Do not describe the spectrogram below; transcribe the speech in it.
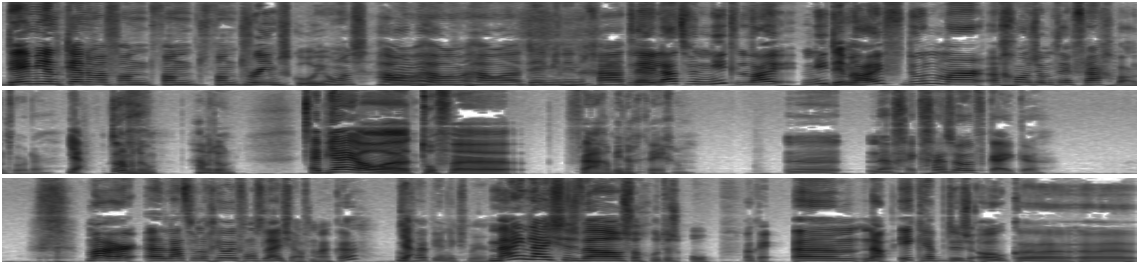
Damien kennen we van, van, van Dream School, jongens. Hou, Oh, hou, hou eh, Damien in de gaten. Nee, laten we niet, li niet Dimmen. live doen, maar gewoon zo meteen vragen beantwoorden. Ja, gaan we doen. Gaan we doen. Heb jij al toffe vragen binnengekregen? Eh, nou, ik ga zo even kijken. Maar laten we nog heel even ons lijstje afmaken. Of Ja. heb jij niks meer? Mijn lijstje is wel zo goed als op. Oké. ehm, nou, ik heb dus ook... eh, eh,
